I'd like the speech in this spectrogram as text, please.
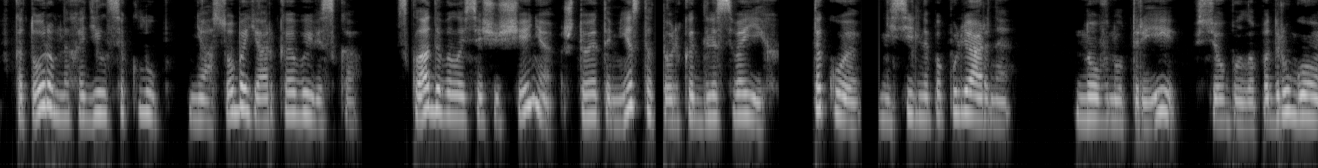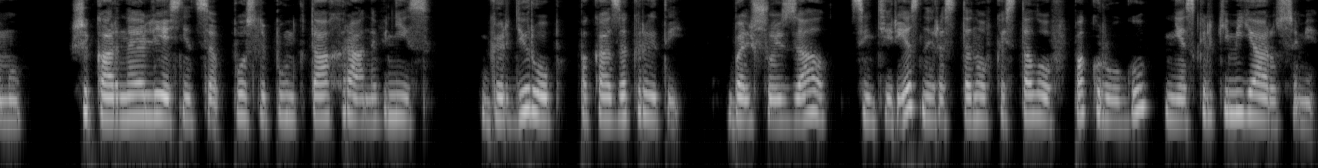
в котором находился клуб, не особо яркая вывеска. Складывалось ощущение, что это место только для своих. Такое, не сильно популярное. Но внутри все было по-другому. Шикарная лестница после пункта охраны вниз. Гардероб пока закрытый. Большой зал с интересной расстановкой столов по кругу несколькими ярусами.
